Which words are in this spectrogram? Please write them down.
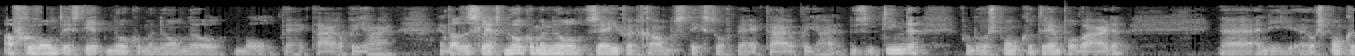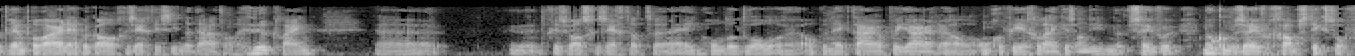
Afgerond is dit 0,00 mol per hectare per jaar. En dat is slechts 0,07 gram stikstof per hectare per jaar. Dus een tiende van de oorspronkelijke drempelwaarde. Uh, en die uh, oorspronkelijke drempelwaarde, heb ik al gezegd, is inderdaad al heel klein. Er is wel eens gezegd dat 100 dol op een hectare per jaar al ongeveer gelijk is aan die 0,7 gram stikstof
